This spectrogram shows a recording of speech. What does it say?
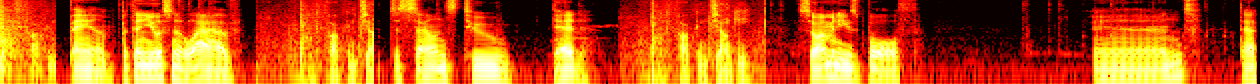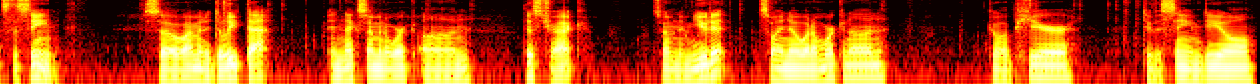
Fucking, Bam. But then you listen to the lav, fucking, junk, just sounds too dead. fucking junky. So I'm going to use both. And that's the scene. So I'm going to delete that. And next I'm going to work on this track. So I'm going to mute it so I know what I'm working on. Go up here, do the same deal,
